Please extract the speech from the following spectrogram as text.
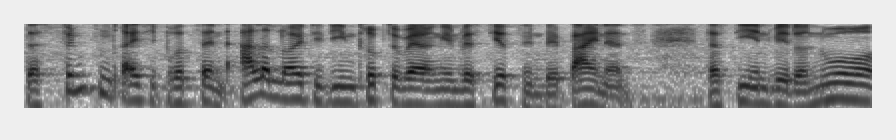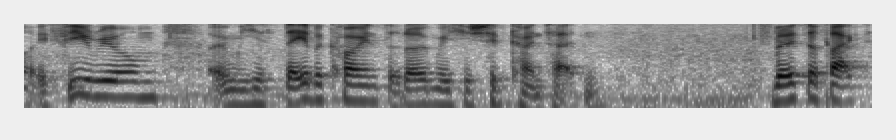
dass 35% aller Leute, die in Kryptowährungen investiert sind bei Binance, dass die entweder nur Ethereum, irgendwelche Stablecoins oder irgendwelche Shitcoins halten. Zwölfter Fakt,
